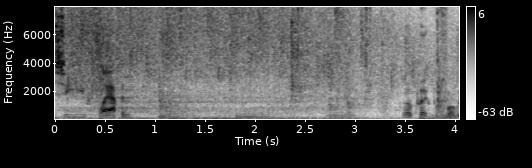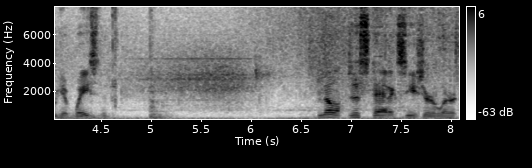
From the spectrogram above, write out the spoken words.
See you flapping. Real quick before we get wasted. Nope, just static seizure alert.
